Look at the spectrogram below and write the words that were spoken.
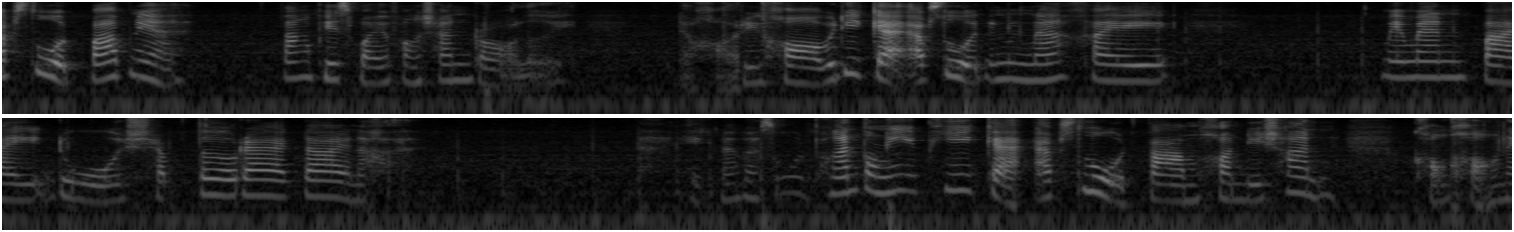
absolute ปั๊บเนี่ย ตั้ง piecewise function รอเลย เดี๋ยวขอรีคอร์วิธีแกะ absolute นิดนึงนะ ใครไม่แม่นไปดู chapter แรกได้นะคะ x น่ากว่าศูนย์เพราะงั้นตรงนี้พี่แกะ absolute ตาม condition ของของใน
